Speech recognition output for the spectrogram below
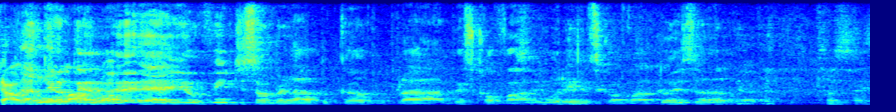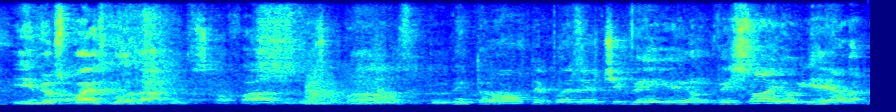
casou lá tempo. logo. É, eu vim de São Bernardo do Campo para Descalvado, morei em Descalvado dois anos. E meus pais moravam em Descalvado, meus irmãos e tudo. Então depois a gente veio, eu, veio só eu e ela,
